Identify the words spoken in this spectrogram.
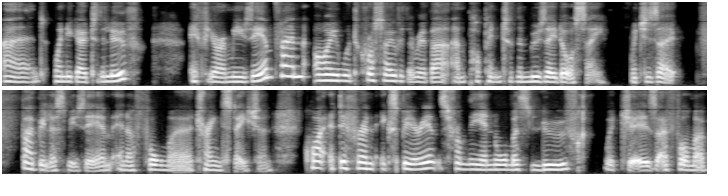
And when you go to the Louvre, if you're a museum fan, I would cross over the river and pop into the Musée d'Orsay, which is a fabulous museum in a former train station. Quite a different experience from the enormous Louvre, which is a former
